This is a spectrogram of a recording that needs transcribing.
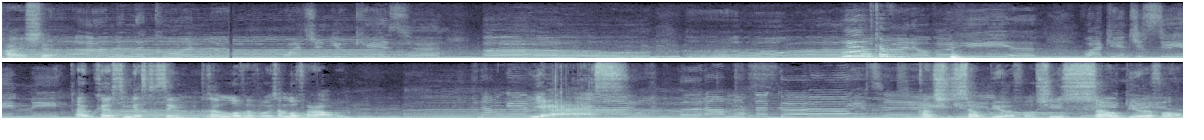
Tight as shit. I hope Kirstin gets to sing because I love her voice. I love her album. Yes! God, she's so beautiful. She's so beautiful.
